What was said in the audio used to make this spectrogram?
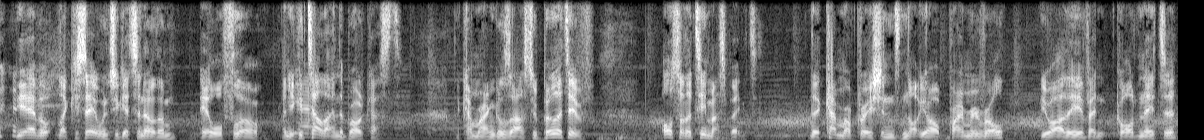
yeah, but like you say, once you get to know them, it will flow. And you can tell that in the broadcast. The camera angles are superlative. Also, on the team aspect, the camera operation's not your primary role. You are the event coordinator.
